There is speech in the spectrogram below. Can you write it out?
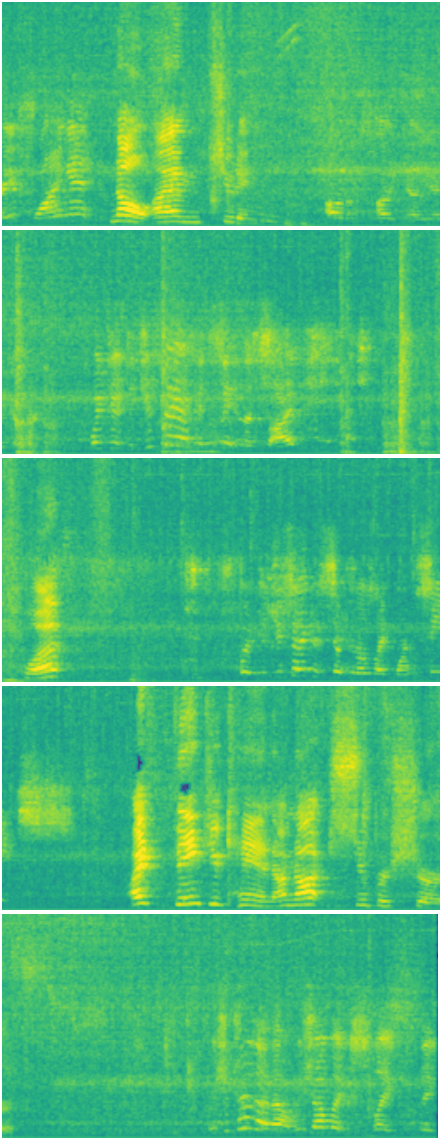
Are you flying it? No, I'm shooting. Oh, oh, yeah, you're a gunner. Wait, dude, did you say I could sit in the side? What? Wait, did you say I could sit in those like one seats? I think you can. I'm not super sure. We should try that out. We should have like like like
